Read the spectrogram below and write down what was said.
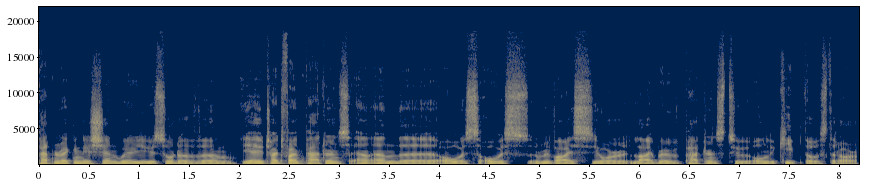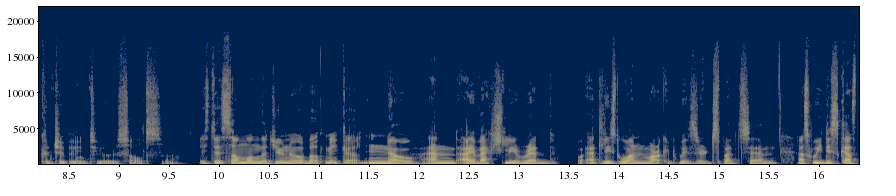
Pattern recognition, where you sort of um, yeah, you try to find patterns and, and uh, always always revise your library of patterns to only keep those that are contributing to your results. Is this someone that you know about, Mikael? No, and I've actually read at least one Market Wizards. But um, as we discussed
